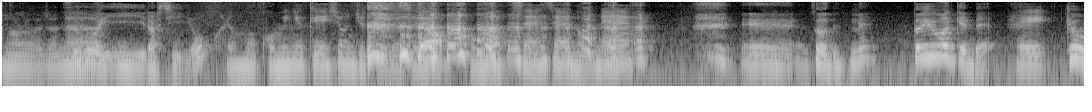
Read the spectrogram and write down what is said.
なるほどね。すごいいいらしいよ。これもうコミュニケーション術ですよ。小松先生のね。えーそうですね。というわけではい。今日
